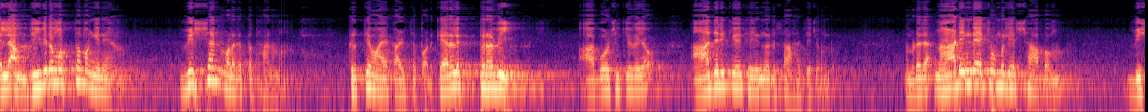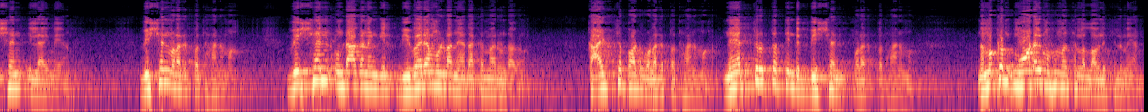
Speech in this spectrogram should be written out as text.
എല്ലാം ജീവിതം മൊത്തം അങ്ങനെയാണ്. വിഷൻ വളരെ പ്രധാനമാണ്. കൃത്യമായ കാഴ്ചപ്പാട്. കേരള പിറവി ആഘോഷിക്കുകയോ ആചരിക്കുകയോ ചെയ്യുന്ന ഒരു സാഹചര്യമുണ്ട്. നമ്മുടെ നാടിന്റെ ഏറ്റവും വലിയ ശാപം വിഷൻ ഇല്ലായ്മയാണ്. വിഷൻ വളരെ പ്രധാനമാണ്. വിഷൻ ഉണ്ടാകണമെങ്കിൽ വിവരമുള്ള നേതാക്കന്മാരുണ്ടാകണം. കാഴ്ചപ്പാട് വളരെ പ്രധാനമാണ്. നേതൃത്വത്തിന്റെ വിഷൻ വളരെ പ്രധാനമാണ്. നമുക്ക് മോഡൽ മുഹമ്മദ് സല്ലാ അലൈഹി സ്വലമയാണ്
